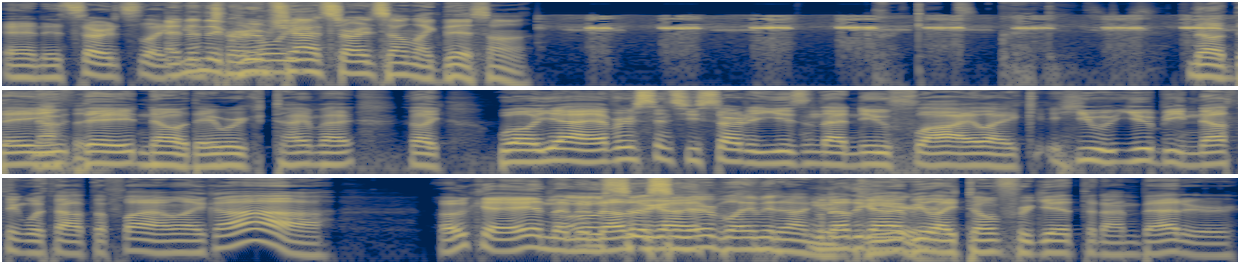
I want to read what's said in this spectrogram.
and it starts like. and then the group internally- chat started to sound like this, huh? No, they Nothing. they no, they were talking about like, well, yeah. Ever since you started using that new fly, like you you'd be nothing without the fly. I'm like, ah, okay. And then Oh, another so, so guy, they're blaming it on another guy would be like, don't forget that I'm better,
